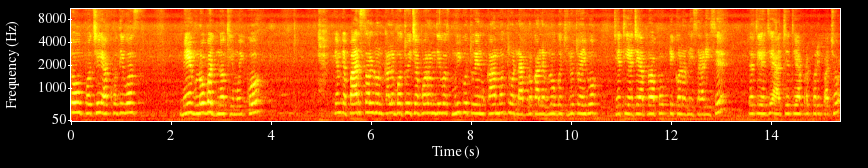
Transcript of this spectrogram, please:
તો પછી આખો દિવસ મેં બ્લોગ જ નથી મૂક્યો. કેમ કે પાર્સલનું કાલે બધું છે પરમ દિવસ મૂક્યું હતું એનું કામ હતું એટલે આપણો કાલે બ્લોગ જ નહોતો આવ્યો. જેથી આજે આપણો આ પોપટી કલરની સાડી છે. તેથી આજે આજેથી આપણે ફરી પાછો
